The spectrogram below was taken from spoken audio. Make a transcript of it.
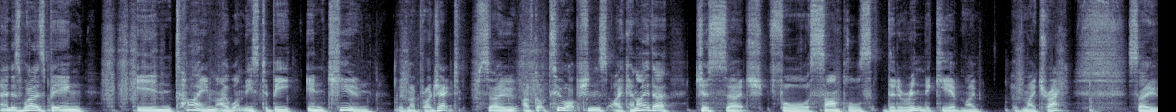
And as well as being in time, I want these to be in tune with my project. So I've got two options. I can either just search for samples that are in the key of my of my track. So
